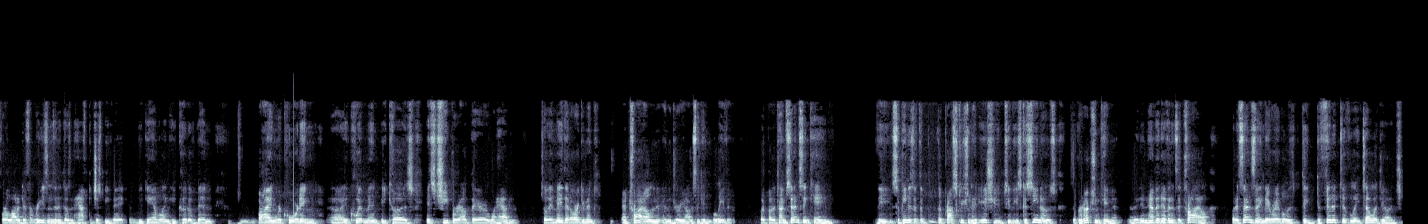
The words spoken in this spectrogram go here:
for a lot of different reasons, and it doesn't have to just be be gambling. He could have been buying recording uh, equipment because it's cheaper out there, what have you. So they made that argument at trial, and, and the jury obviously didn't believe it. But by the time sentencing came, the subpoenas that the, the prosecution had issued to these casinos, the production came in. They didn't have that evidence at trial, but at sentencing, they were able to definitively tell a judge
